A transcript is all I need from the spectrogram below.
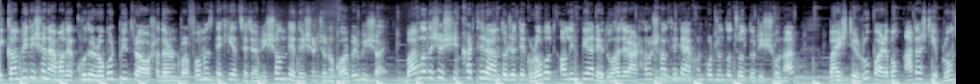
এই কম্পিটিশনে আমাদের ক্ষুদে রোবটবিদরা অসাধারণ পারফরমেন্স দেখিয়েছে যা নিঃসন্দেহে দেশের জন্য গর্বের বিষয়। বাংলাদেশের শিক্ষার্থীরা আন্তর্জাতিক রোবট অলিম্পিয়াডে দু হাজার আঠারো সাল থেকে এখন পর্যন্ত চোদ্দটি সোনার, বাইশটি রূপার এবং আঠাশটি ব্রোঞ্জ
